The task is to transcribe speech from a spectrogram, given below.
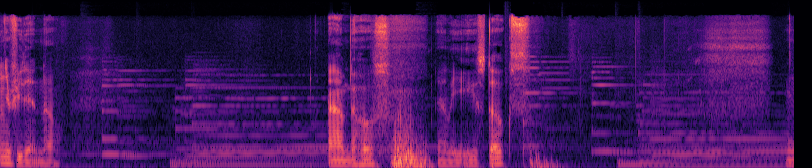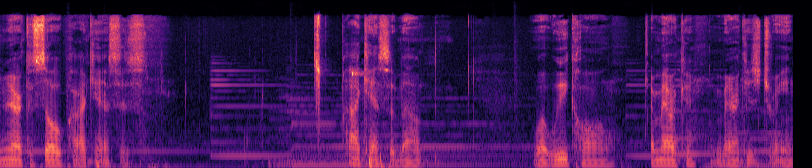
If you didn't know, I'm the host, Elliot E. Stokes. America's Soul podcast is podcast about what we call America, America's dream,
